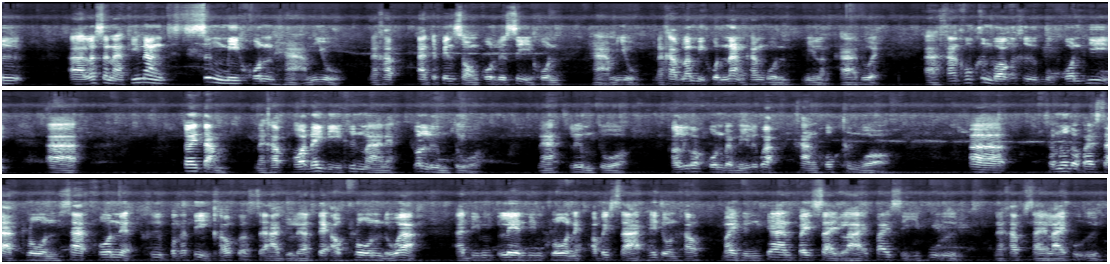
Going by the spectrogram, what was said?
อลักษณะที่นั่งซึ่งมีคนหามอยู่ นะครับ อาจจะเป็นสองคนหรือสี่คนหามอยู่นะครับ แล้วมีคนนั่งข้างบนมีหลังคาด้วยอ่าคางคกขึ้นวอก็คือบุคคลที่อ่าต้อยต่ำนะครับพอได้ดีขึ้นมาเนี่ยก็ลืมตัวนะลืมตัวเขาเรียกว่าคนแบบนี้เรียกว่าคางคกขึ้นวออ่าสำนวนต่อไปศาสาดโคลนศาสาดโคลนเนี่ยคือปกติเขาก็สะอาดอยู่แล้ว แต่เอาโคลนหรือว่าดินเลนดินโคลนเนี่ยเอาไปสาดให้โดนเขาหมายถึงการไปใส่ร้ายป้ายสีผู้อื่นนะครับ ใส่ร้ายผู้อื่น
